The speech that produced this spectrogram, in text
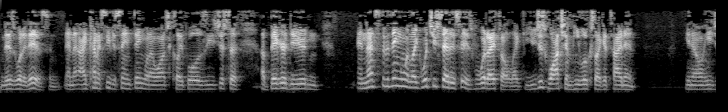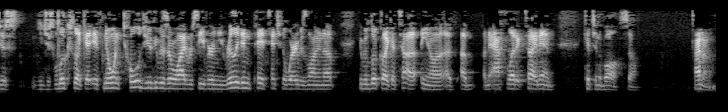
it is what it is. And and I kind of see the same thing when I watch Claypool. Is he's just a a bigger dude, and and that's the thing. Like what you said is is what I felt like. You just watch him; he looks like a tight end. You know, he just he just looks like a, if no one told you he was a wide receiver and you really didn't pay attention to where he was lining up, he would look like a you know a, a, an athletic tight end catching the ball. So I don't know.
